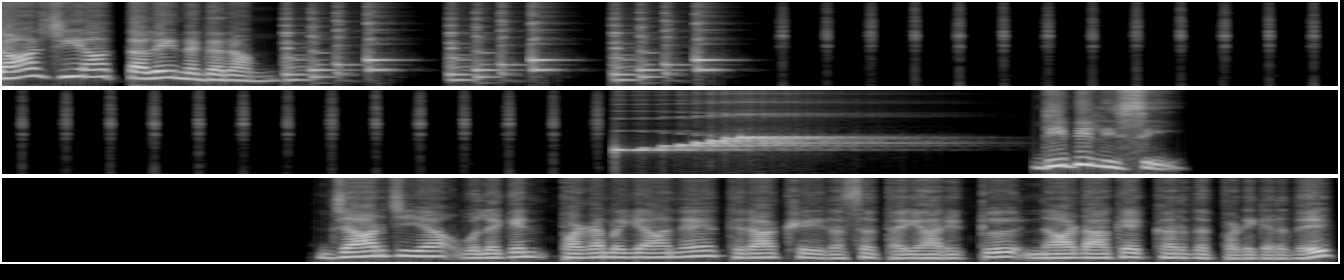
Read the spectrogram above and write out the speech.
ஜார்ஜியா தலைநகரம். டிபிலிசி ஜார்ஜியா உலகின் பழமையான திராட்சை ரச தயாரிப்பு நாடாக கருதப்படுகிறது.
